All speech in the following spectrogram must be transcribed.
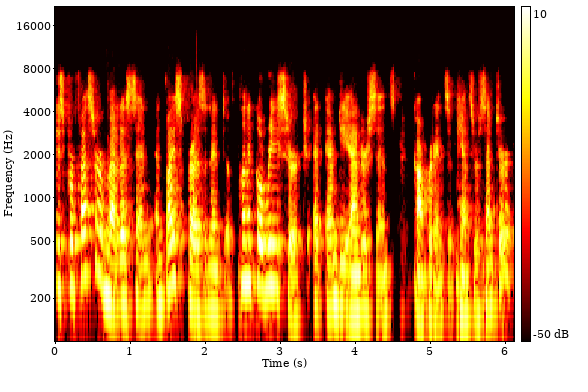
who's professor of medicine and vice president of clinical research at MD Anderson's Comprehensive Cancer Center,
